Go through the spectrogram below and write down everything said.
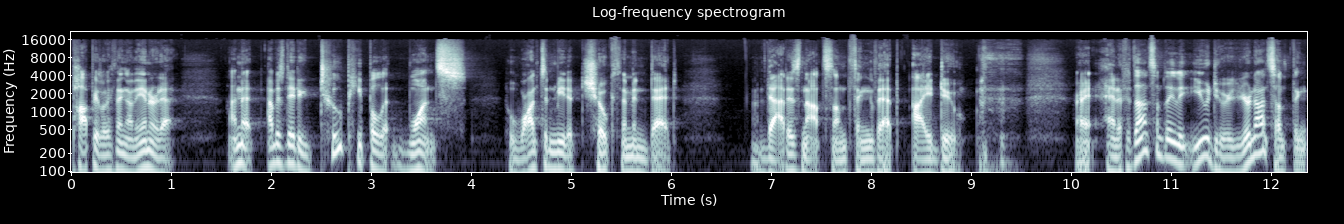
popular thing on the internet. I met I was dating two people at once who wanted me to choke them in bed. That is not something that I do. right? And if it's not something that you do, or you're not something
